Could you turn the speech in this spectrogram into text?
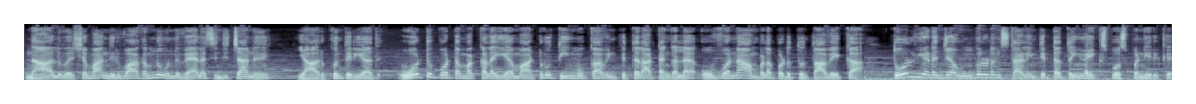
நாலு வருஷமா நிர்வாகம்னு ஒன்று வேலை செஞ்சுச்சான்னு யாருக்கும் தெரியாது. ஓட்டு போட்ட மக்களை ஏமாற்றும் திமுகவின் பித்தலாட்டங்களை ஒவ்வொன்னா அம்பலப்படுத்தும் தாவேக்கா தோல்வி அடைஞ்ச உங்களுடன் ஸ்டாலின் திட்டத்தையும் எக்ஸ்போஸ் பண்ணிருக்கு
